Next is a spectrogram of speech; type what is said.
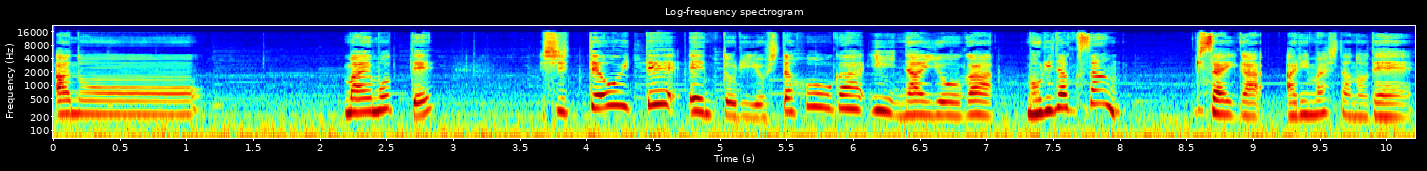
あのー、前もって知っておいてエントリーをした方がいい内容が盛りだくさん記載がありましたので、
